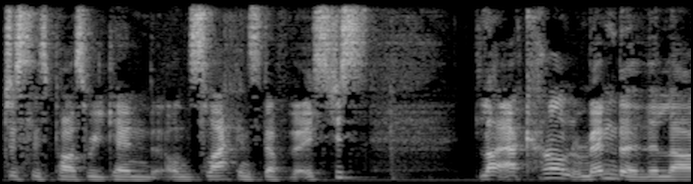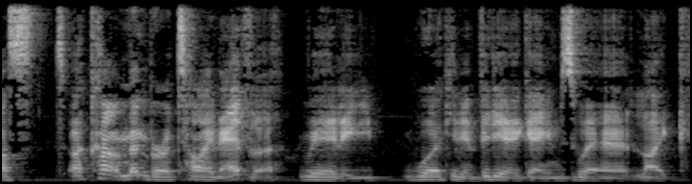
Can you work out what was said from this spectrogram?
just this past weekend on Slack and stuff. But it's just like I can't remember the last. I can't remember a time ever really working in video games where like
